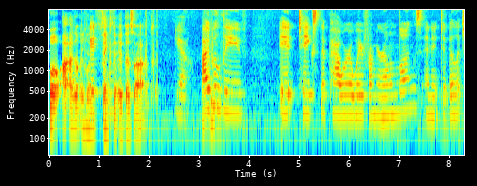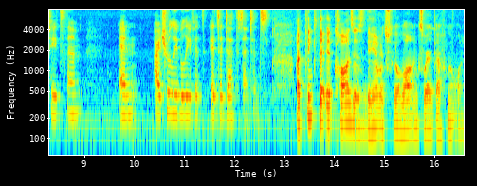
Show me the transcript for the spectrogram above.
Well, I, I don't even It- think that it does that. Yeah. I believe it takes the power away from your own lungs and it debilitates them. And I truly believe it's it's a death sentence. I think that it causes damage to the lungs, very definitely.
